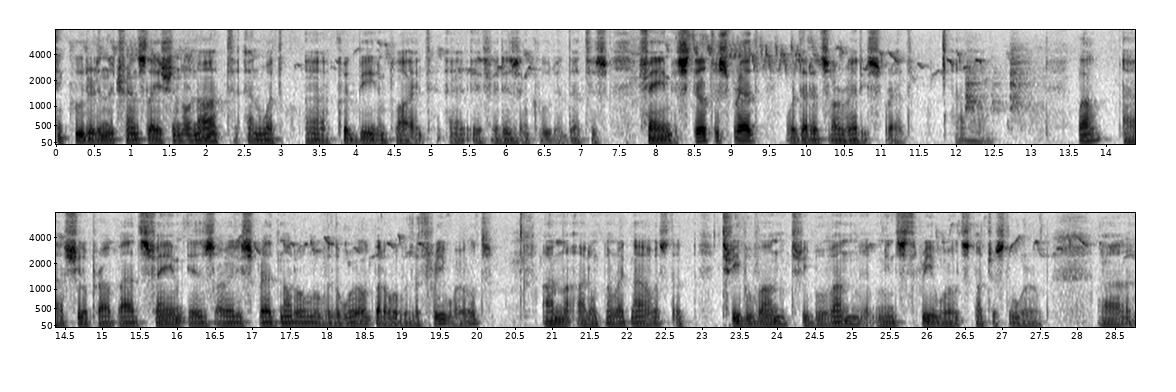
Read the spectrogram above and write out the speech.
included in the translation or not, and what uh, could be implied uh, if it is included that this fame is still to spread or that it's already spread. Uh, well, uh, Srila Prabhupada's fame is already spread not all over the world, but all over the three worlds. I'm not, I don't know right now, is the Tribhuvan, Tribhuvan, it means three worlds, not just the world. Uh,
